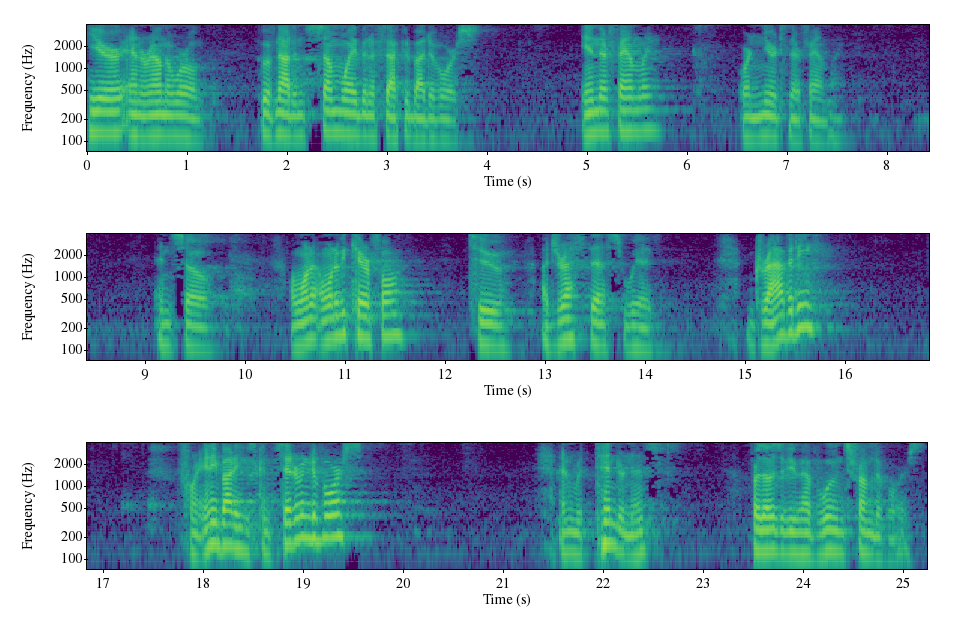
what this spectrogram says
here and around the world, who have not in some way been affected by divorce in their family or near to their family. And so I want to, I want to be careful to address this with gravity for anybody who's considering divorce and with tenderness for those of you who have wounds from divorce.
